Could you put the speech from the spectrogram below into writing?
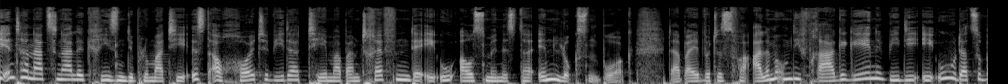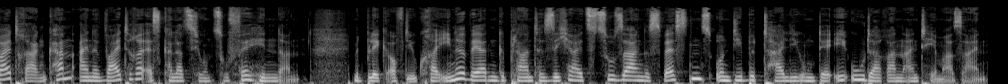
Die internationale Krisendiplomatie ist auch heute wieder Thema beim Treffen der EU-Außenminister in Luxemburg. Dabei wird es vor allem um die Frage gehen, wie die EU dazu beitragen kann, eine weitere Eskalation zu verhindern. Mit Blick auf die Ukraine werden geplante Sicherheitszusagen des Westens und die Beteiligung der EU daran ein Thema sein.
